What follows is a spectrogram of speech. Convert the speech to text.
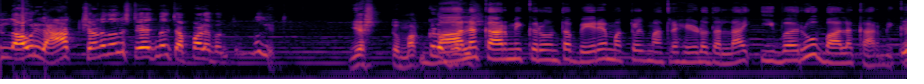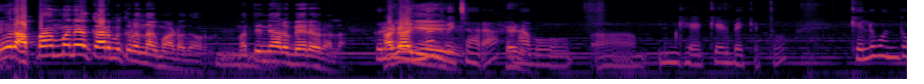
ಇಲ್ಲ, ಅವ್ರಿಗೆ ಆ ಕ್ಷಣದಲ್ಲಿ ಸ್ಟೇಜ್ ಮೇಲೆ ಚಪ್ಪಾಳೆ ಬಂತು, ಮುಗೀತು. ಎಷ್ಟು ಮಕ್ಕಳು ಬಾಲ ಕಾರ್ಮಿಕರು ಅಂತ ಬೇರೆ ಮಕ್ಕಳಿಗೆ ಮಾತ್ರ ಹೇಳೋದಲ್ಲ ಇವರು ಬಾಲ ಕಾರ್ಮಿಕ ಇವ್ರ ಅಪ್ಪ ಅಮ್ಮನೇ ಕಾರ್ಮಿಕರನ್ನಾಗಿ ಮಾಡೋದು ಅವರು. ಮತ್ತಿಂದ ಮತ್ತಿನ್ಯಾರು ಬೇರೆಯವರಲ್ಲ. ಹಾಗಾಗಿ ವಿಚಾರ ನಾವು ನಿಮ್ಗೆ ಕೇಳಬೇಕಿತ್ತು. ಕೆಲವೊಂದು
